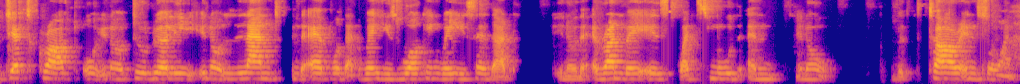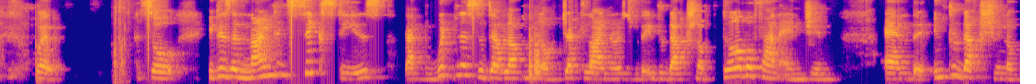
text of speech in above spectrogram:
jet craft or you know to really you know land in the airport that where he's working where he said that you know the runway is quite smooth and you know with tar and so on well so it is in 1960s that witnessed the development of jetliners with the introduction of turbofan engine and the introduction of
